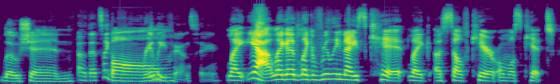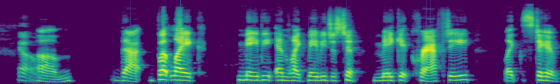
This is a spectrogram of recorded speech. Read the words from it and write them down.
lotion, Oh, that's like Balm. really fancy. like yeah like a like a really nice kit like a self-care almost kit Yeah. um that but like maybe and like maybe just to make it crafty like stick a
